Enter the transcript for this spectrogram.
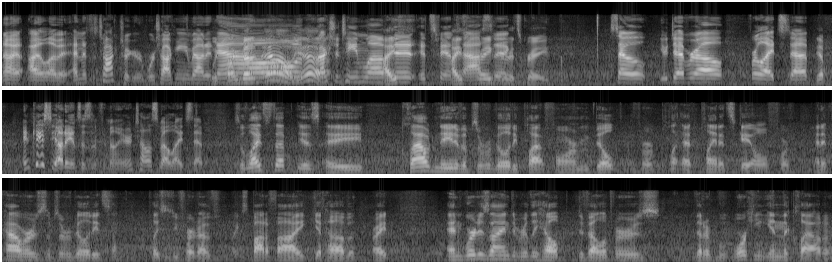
I, I love it, and it's a talk trigger. We're talking about it We're now. talking about it now, yeah. The production team loved Ice, it. It's fantastic. Icebreaker, it's great. So you're DevRel for Lightstep. Yep. In case the audience isn't familiar, tell us about Lightstep. So Lightstep is a cloud-native observability platform built for pl at planet scale, for, and it powers observability at some places you've heard of, like Spotify, GitHub, right? And we're designed to really help developers that are working in the cloud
